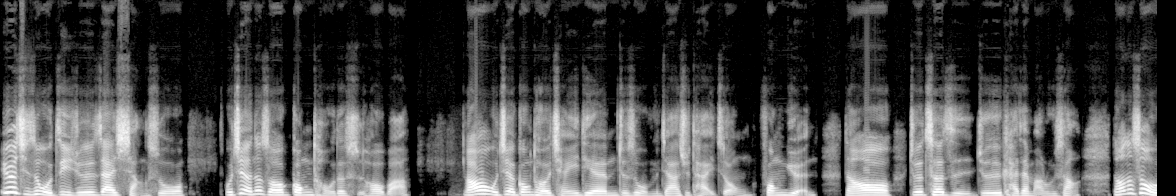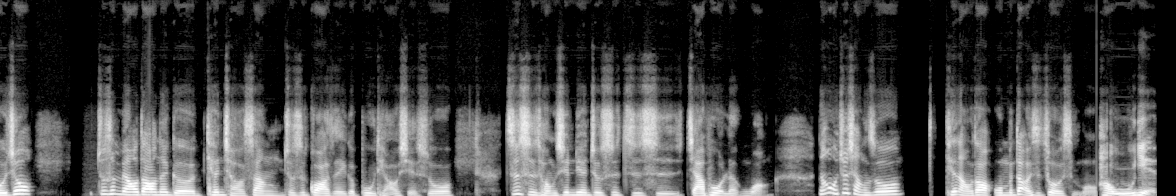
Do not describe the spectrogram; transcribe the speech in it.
因为其实我自己就是在想说，我记得那时候公投的时候吧，然后我记得公投的前一天，就是我们家去台中丰原，然后就是车子就是开在马路上，然后那时候我就就是瞄到那个天桥上就是挂着一个布条，写说支持同性恋就是支持家破人亡，然后我就想说，天哪，我到我们到底是做了什么？好无言。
